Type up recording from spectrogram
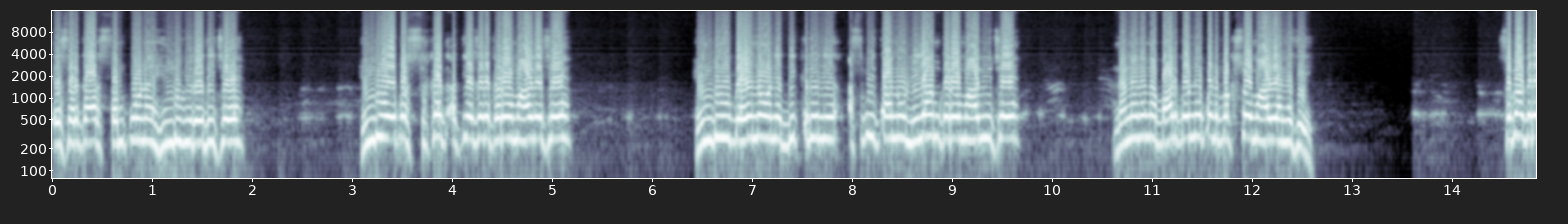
એ સરકાર સંપૂર્ણ હિન્દુ વિરોધી છે. હિન્દુઓ પર સખત અત્યાચાર કરવામાં આવે છે. હિન્દુ બહેનો અને દીકરીની અસ્મિતાનું નીલામ કરવામાં આવ્યું છે. નાના નાના બાળકોને પણ બક્ષવામાં આવ્યા નથી. સમગ્ર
